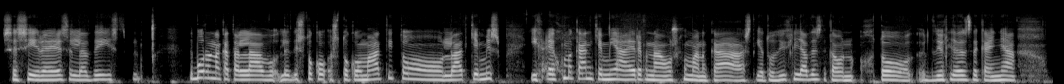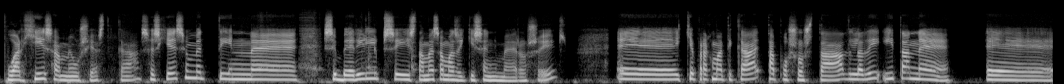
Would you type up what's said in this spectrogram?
σε σειρές. Δηλαδή, δεν μπορώ να καταλάβω. Δηλαδή, στο, στο κομμάτι το ΛΟΑΤ, και εμείς έχουμε κάνει και μια έρευνα ως Humancast για το 2018-2019, που αρχίσαμε ουσιαστικά σε σχέση με την ε, συμπερίληψη στα μέσα μαζικής ενημέρωσης. Ε, και πραγματικά τα ποσοστά, δηλαδή ήταν ε,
